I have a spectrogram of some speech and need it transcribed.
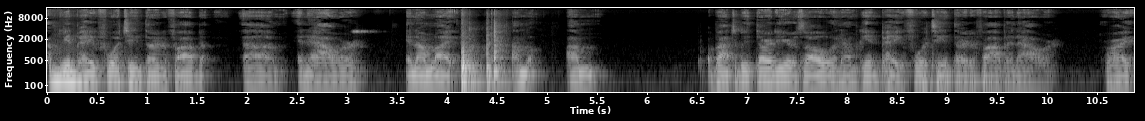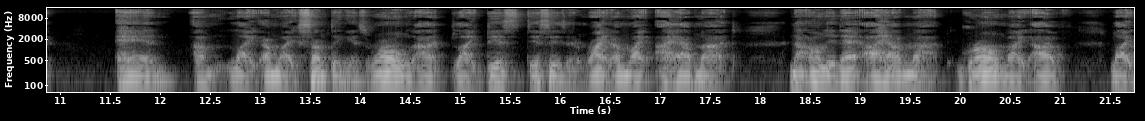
I'm getting paid fourteen thirty five um, an hour, and I'm like, I'm I'm about to be 30 years old, and I'm getting paid 14.35 an hour, right? And I'm like, I'm like, something is wrong. I like this. This isn't right. I'm like, I have not. Not only that, I have not grown. Like I've, like,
